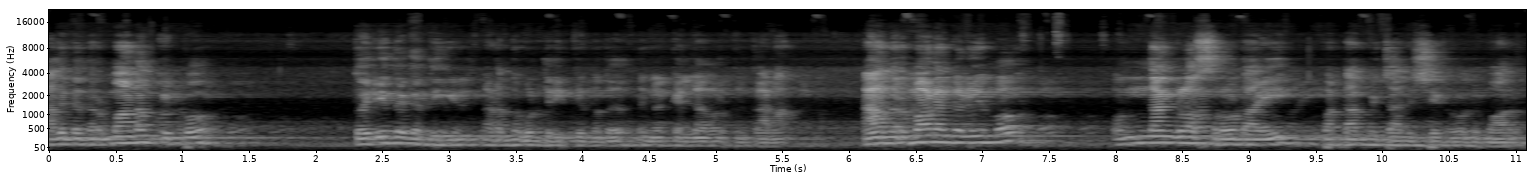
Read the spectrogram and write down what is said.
അതിന്റെ നിർമ്മാണം ഇപ്പോൾ ത്വരിതഗതിയിൽ നടന്നുകൊണ്ടിരിക്കുന്നത് നിങ്ങൾക്ക് എല്ലാവർക്കും കാണാം. ആ നിർമ്മാണം കഴിയുമ്പോൾ ഒന്നാം ക്ലാസ് റോഡായി പട്ടാമ്പി ചാലിശ്ശേരി റോഡ് മാറും.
